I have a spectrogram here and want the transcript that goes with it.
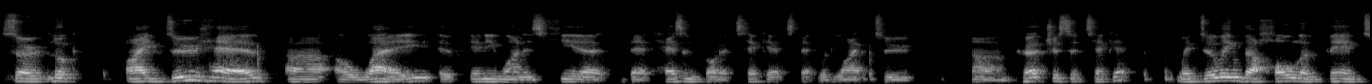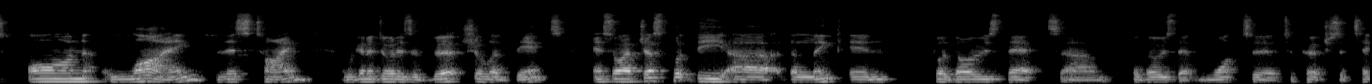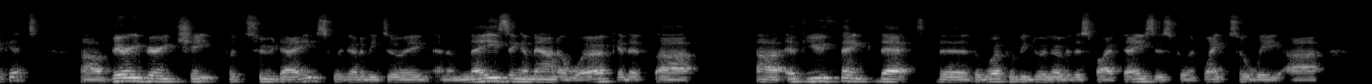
So look, I do have uh, a way if anyone is here that hasn't got a ticket that would like to um, purchase a ticket. We're doing the whole event online this time. We're going to do it as a virtual event. And so I've just put the uh, the link in for those that um, for those that want to, to purchase a ticket. Uh, very, very cheap for two days. We're going to be doing an amazing amount of work. And if uh, uh, if you think that the, the work we've been doing over this five days is good, wait till we uh,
